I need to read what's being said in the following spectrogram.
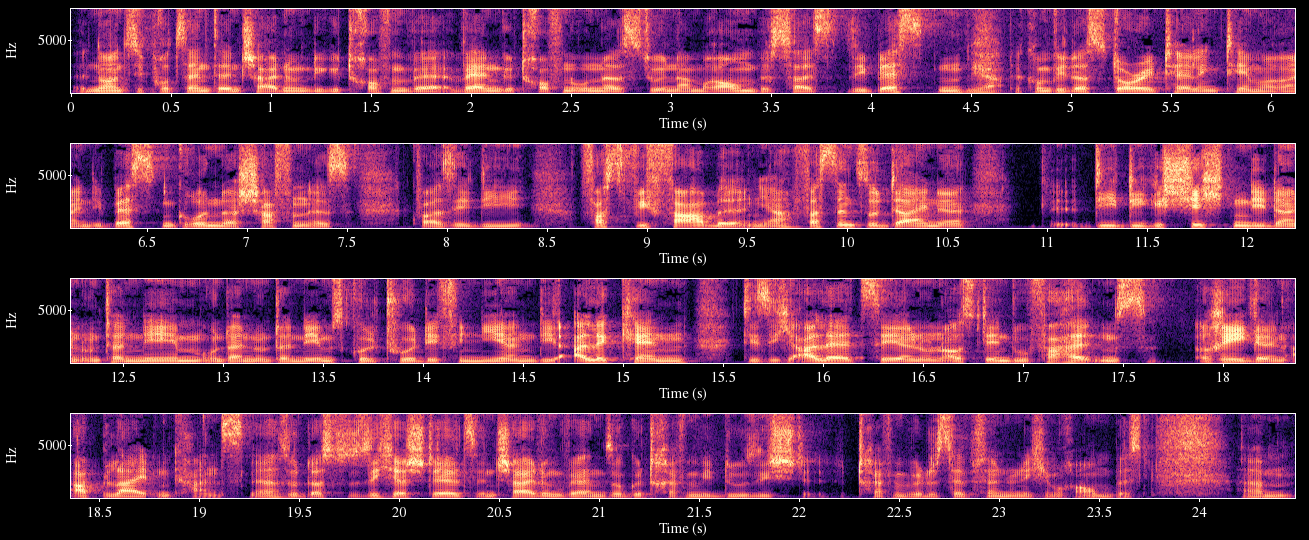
90 Prozent der Entscheidungen, die getroffen werden, getroffen, ohne dass du in einem Raum bist. Das heißt, die besten, ja. da kommt wieder das Storytelling-Thema rein. Die besten Gründer schaffen es quasi die fast wie Fabeln. Ja, was sind so deine die, die Geschichten, die dein Unternehmen und deine Unternehmenskultur definieren, die alle kennen, die sich alle erzählen und aus denen du Verhaltensregeln ableiten kannst, ja, sodass du sicherstellst, Entscheidungen werden so getroffen, wie du sie treffen würdest, selbst wenn du nicht im Raum bist. Ähm,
